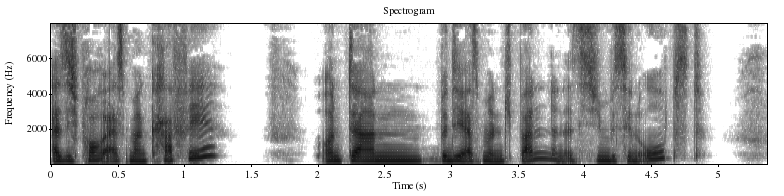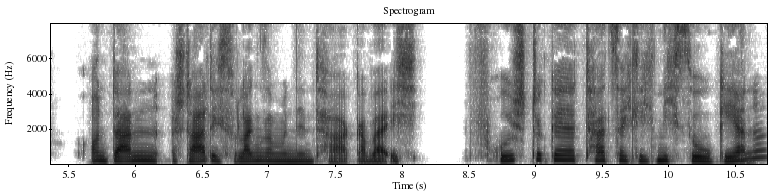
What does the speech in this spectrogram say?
Also ich brauche erstmal einen Kaffee und dann bin ich erstmal entspannt, dann esse ich ein bisschen Obst und dann starte ich so langsam in den Tag. Aber ich frühstücke tatsächlich nicht so gerne,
